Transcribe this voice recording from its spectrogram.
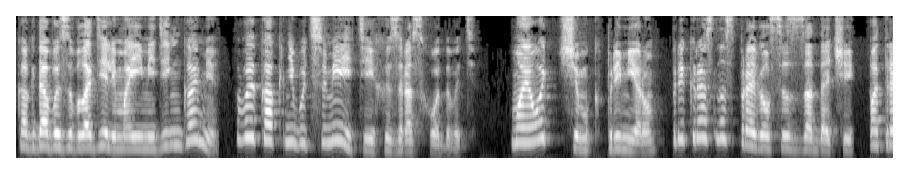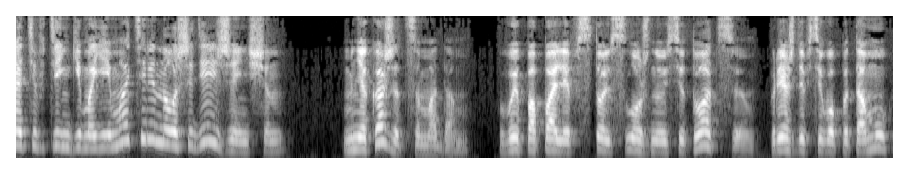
когда вы завладели моими деньгами, вы как-нибудь сумеете их израсходовать. Мой отчим, к примеру, прекрасно справился с задачей, потратив деньги моей матери на лошадей и женщин. Мне кажется, мадам, вы попали в столь сложную ситуацию, прежде всего потому,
